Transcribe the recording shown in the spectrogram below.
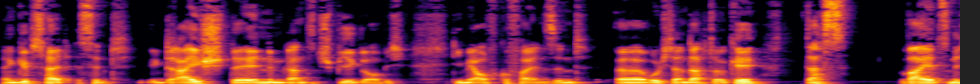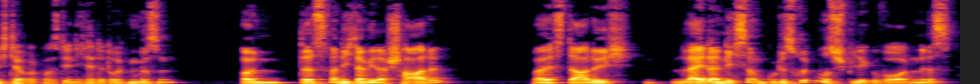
dann gibt's halt, es sind drei Stellen im ganzen Spiel, glaube ich, die mir aufgefallen sind, äh, wo ich dann dachte, okay, das war jetzt nicht der Rhythmus, den ich hätte drücken müssen. Und das fand ich dann wieder schade, weil es dadurch leider nicht so ein gutes Rhythmusspiel geworden ist.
